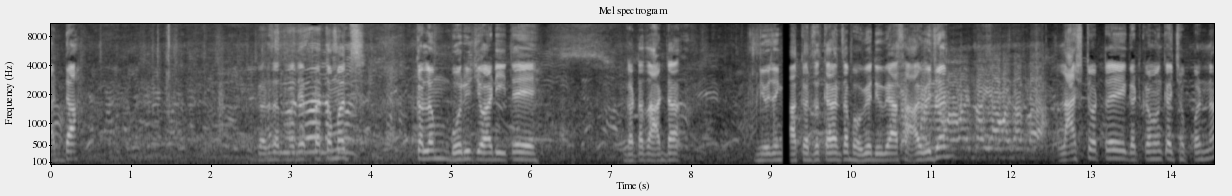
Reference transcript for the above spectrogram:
अड्डा. कर्जतमध्ये प्रथमच कलम बोरीची वाडी इथे गटाचा अड्डा नियोजन हा कर्जतकरांचा भव्य दिव्य असं आयोजन. लास्ट वाटतंय गट क्रमांक छप्पन्न.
